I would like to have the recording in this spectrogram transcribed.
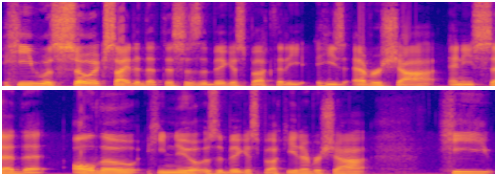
he was so excited that this is the biggest buck that he he's ever shot and he said that although he knew it was the biggest buck he had ever shot he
